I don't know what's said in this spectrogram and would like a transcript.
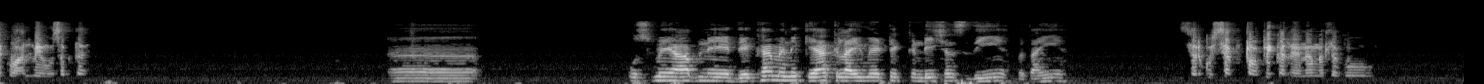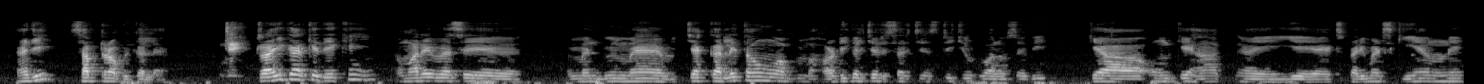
चकवाल में हो सकता है? उसमें आपने देखा मैंने क्या क्लाइमेटिक कंडीशंस दी हैं बताई हैं? सर कुछ सब टॉपिकल है ना मतलब वो हैं जी सब ट्रॉपिकल है। जी। ट्राई करके देखें हमारे वैसे मैं मैं चेक कर लेता हूँ अब हॉर्टिकल्चर रिसर्च इंस्टीट्यूट वालों से भी क्या उनके यहाँ ये एक्सपेरिमेंट्स किए हैं उन्होंने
